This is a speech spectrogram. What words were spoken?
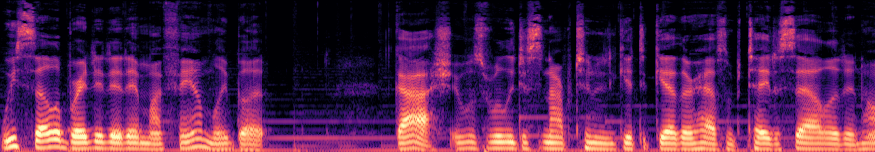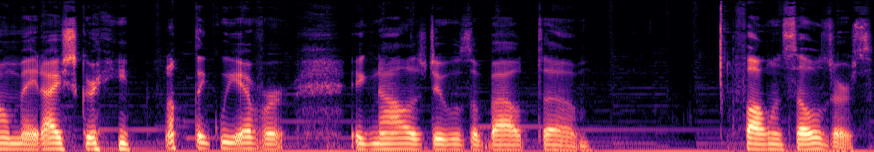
We celebrated it in my family, but gosh, it was really just an opportunity to get together, have some potato salad and homemade ice cream. I don't think we ever acknowledged it was about um, fallen soldiers.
